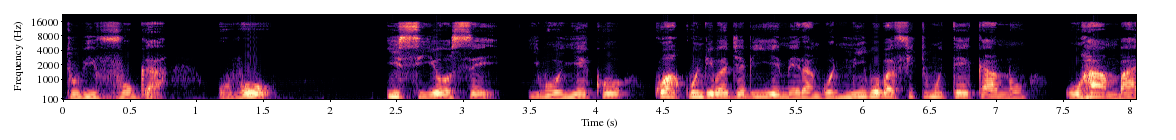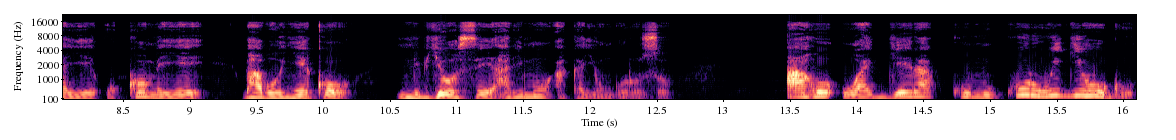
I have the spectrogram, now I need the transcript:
tubivuga. Ubu isi yose ibonye ko kwa kundi bajya biyemera ngo nibo bafite umutekano uhambaye ukomeye babonye ko ni byose harimo akayunguruzo. Aho wagera ku mukuru w'igihugu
